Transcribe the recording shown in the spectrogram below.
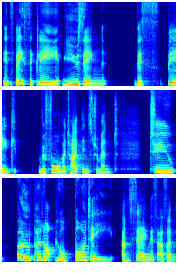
it's basically using this big reformer type instrument to open up your body. I'm saying this as I'm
